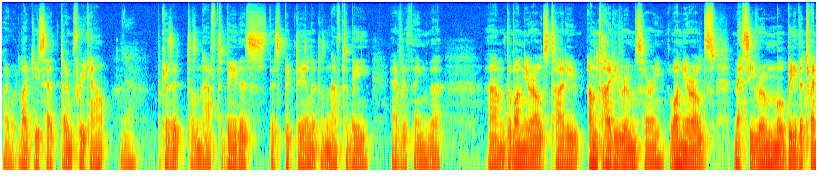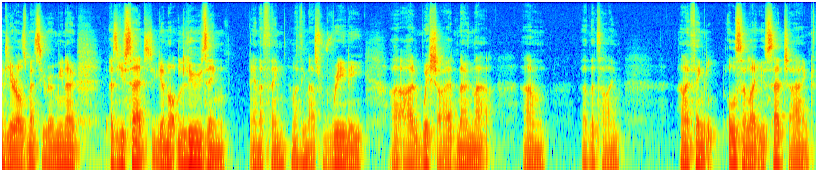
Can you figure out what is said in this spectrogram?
like like you said, don't freak out yeah because it doesn't have to be this this big deal. It doesn't have to be everything. The um, the one year old's tidy untidy room, sorry, the one year old's messy room will be the twenty year old's messy room. You know, as you said, you're not losing anything, and I think that's really. I, I wish I had known that um, at the time, and I think also, like you said, Jack,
